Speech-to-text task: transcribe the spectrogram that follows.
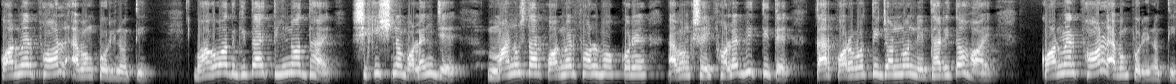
কর্মের ফল এবং পরিণতি। ভগবদ গীতায় তিন অধ্যায় শ্রীকৃষ্ণ বলেন যে, মানুষ তার কর্মের ফল ভোগ করে এবং সেই ফলের ভিত্তিতে তার পরবর্তী জন্ম নির্ধারিত হয়। কর্মের ফল এবং পরিণতি।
